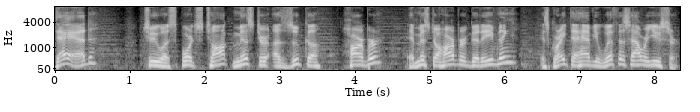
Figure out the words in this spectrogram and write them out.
dad to a sports talk, Mr. Azuka Harbor. And Mr. Harbor, good evening. It's great to have you with us. How are you, sir?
